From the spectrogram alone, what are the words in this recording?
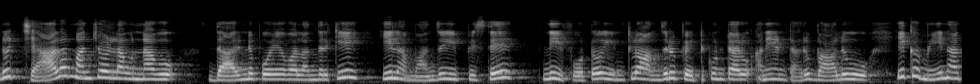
నువ్వు చాలా మంచోళ్ళ ఉన్నావు. దారిని పోయే వాళ్ళందరికీ ఇలా మందు ఇప్పిస్తే నీ ఫోటో ఇంట్లో అందరూ పెట్టుకుంటారు అని అంటారు బాలు. ఇక మీనా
